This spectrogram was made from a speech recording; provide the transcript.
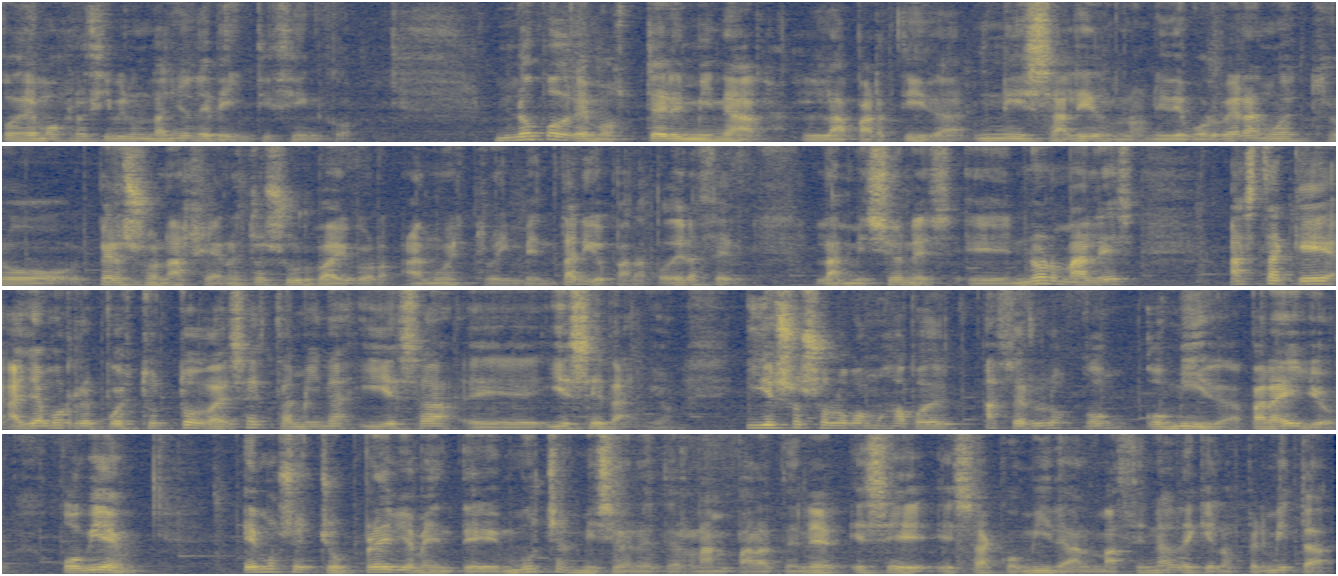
podremos recibir un daño de 25. No podremos terminar la partida, ni salirnos, ni devolver a nuestro personaje, a nuestro survivor, a nuestro inventario para poder hacer las misiones eh, normales hasta que hayamos repuesto toda esa estamina y, esa, eh, y ese daño. Y eso solo vamos a poder hacerlo con comida. Para ello, o bien hemos hecho previamente muchas misiones de RAM para tener ese, esa comida almacenada y que nos permita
